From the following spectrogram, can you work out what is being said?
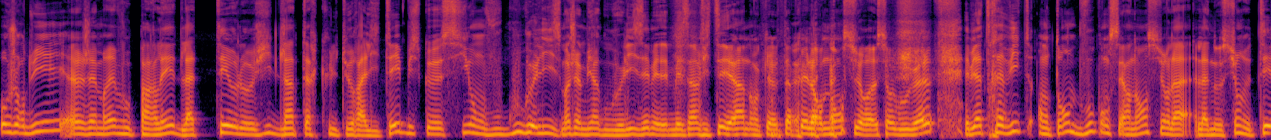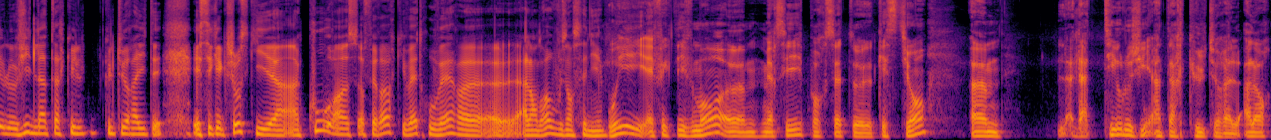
aujourd'hui, Aujourd'hui, euh, j'aimerais vous parler de la théologie de l'interculturalité, puisque si on vous googleise, moi j'aime bien googliser mes, invités, hein, donc euh, tapez leur nom sur, euh, sur Google, eh bien très vite on tombe, vous concernant, sur la, notion de théologie de l'interculturalité. Et c'est quelque chose qui est un cours, hein, sauf erreur, qui va être ouvert à l'endroit où vous enseignez. Oui, effectivement, merci pour cette question la, théologie interculturelle. Alors,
